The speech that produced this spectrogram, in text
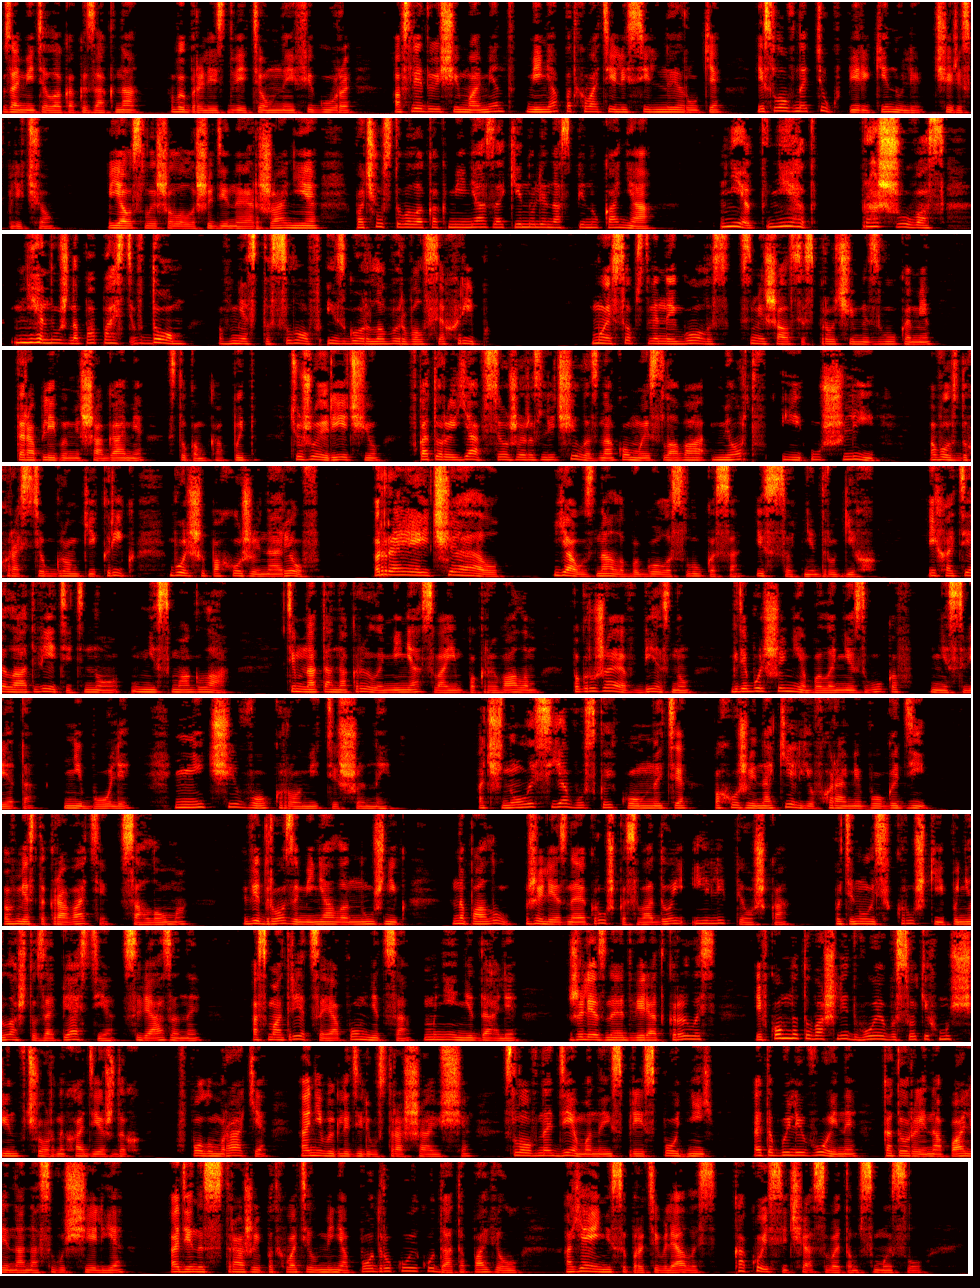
Заметила, как из окна выбрались две темные фигуры, а в следующий момент меня подхватили сильные руки — и словно тюк перекинули через плечо. Я услышала лошадиное ржание, почувствовала, как меня закинули на спину коня. «Нет, нет, прошу вас, мне нужно попасть в дом!» Вместо слов из горла вырвался хрип. Мой собственный голос смешался с прочими звуками, торопливыми шагами, стуком копыт, чужой речью, в которой я все же различила знакомые слова «мертв» и «ушли». Воздух растек громкий крик, больше похожий на рев. «Рэйчел!» Я узнала бы голос Лукаса из сотни других. И хотела ответить, но не смогла. Темнота накрыла меня своим покрывалом, погружая в бездну, где больше не было ни звуков, ни света, ни боли, ничего, кроме тишины. Очнулась я в узкой комнате, похожей на келью в храме бога Ди. Вместо кровати — солома. Ведро заменяло нужник. На полу — железная кружка с водой и лепешка. Потянулась к кружке и поняла, что запястья связаны. Осмотреться и опомниться мне не дали. Железная дверь открылась, и в комнату вошли двое высоких мужчин в черных одеждах. В полумраке они выглядели устрашающе, словно демоны из преисподней. Это были воины, которые напали на нас в ущелье. Один из стражей подхватил меня под руку и куда-то повел, а я и не сопротивлялась. Какой сейчас в этом смысл?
